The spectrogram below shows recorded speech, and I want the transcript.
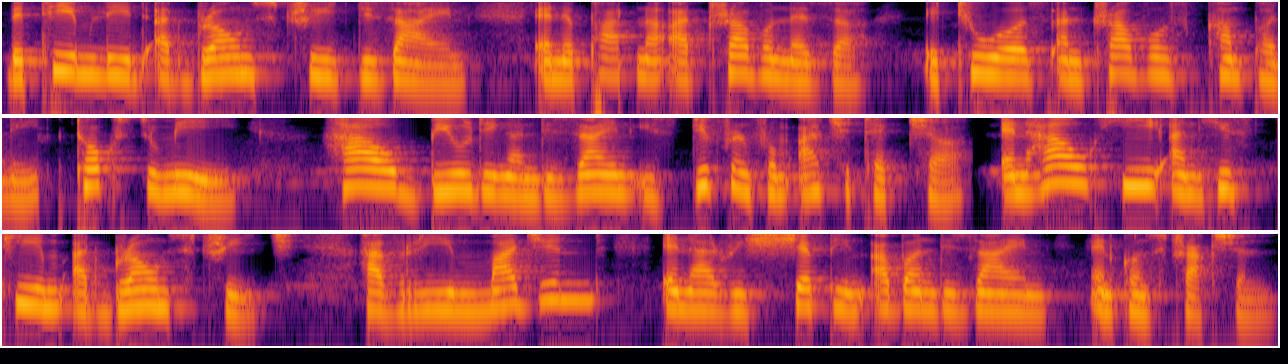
the team lead at Brown Street Design and a partner at Travelneza, a tours and travels company, talks to me how building and design is different from architecture and how he and his team at Brown Street have reimagined and are reshaping urban design and construction.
